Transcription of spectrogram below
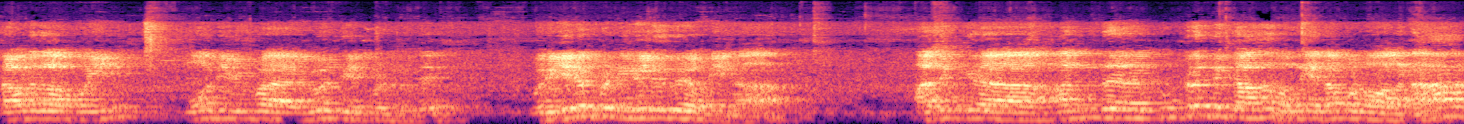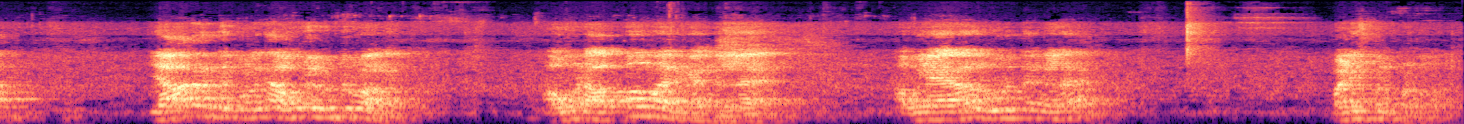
தவறுதலா போய் மோதி விப- விபத்து ஏற்பட்டுருது. ஒரு இறப்பு நிகழுது அப்படின்னா அதுக்கு அந்த குற்றத்துக்காக வந்து என்ன பண்ணுவாங்கன்னா யார் அந்த குழந்தை அவங்கள விட்டுருவாங்க. அவங்களோட அப்பா அம்மா இருக்காங்கல்ல அவங்க யாராவது ஒருத்தங்களை பனிஷ்மெண்ட் பண்ணுவாங்க.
